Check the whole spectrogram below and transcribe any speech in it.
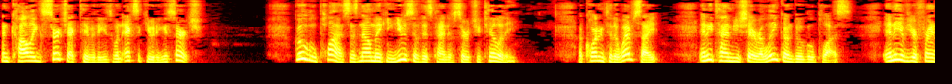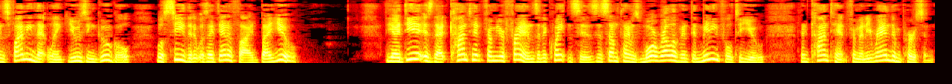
and colleagues' search activities when executing a search. Google Plus is now making use of this kind of search utility. According to the website, anytime you share a link on Google Plus, any of your friends finding that link using Google will see that it was identified by you. The idea is that content from your friends and acquaintances is sometimes more relevant and meaningful to you than content from any random person.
